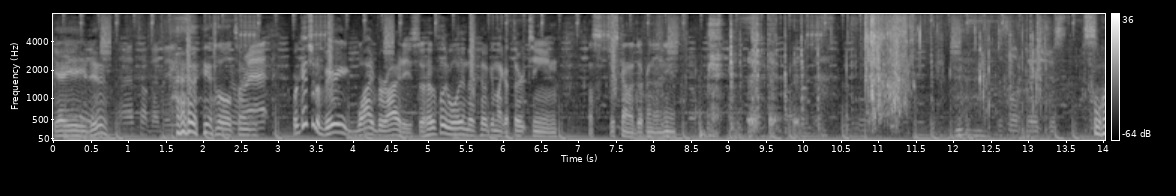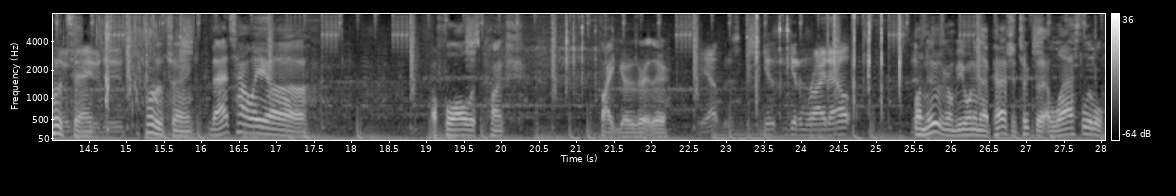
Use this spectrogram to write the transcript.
Yeah, yeah, you do. That's not that big. a little It's a tiny. rat. We're catching a very wide variety, so hopefully we'll end up hooking like a 13. That's just kind of different than these. This little fish just What a tank. you, dude. What a tank. That's how a uh, a flawless punch fight goes right there. Yep, just get get them right out. I knew there was gonna be one in that patch. It took the last little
